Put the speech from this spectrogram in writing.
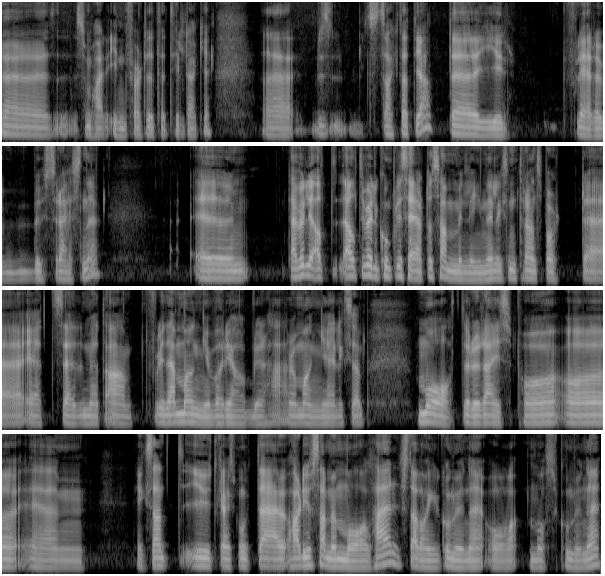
eh, som har innført dette tiltaket, eh, sagt at ja, det gir flere bussreisende. Det er, veldig, det er alltid veldig komplisert å sammenligne liksom, transport eh, et sted med et annet, fordi det er mange variabler her, og mange liksom, måter å reise på, og eh? I utgangspunktet er, har de jo samme mål her, Stavanger kommune og Moss kommune,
